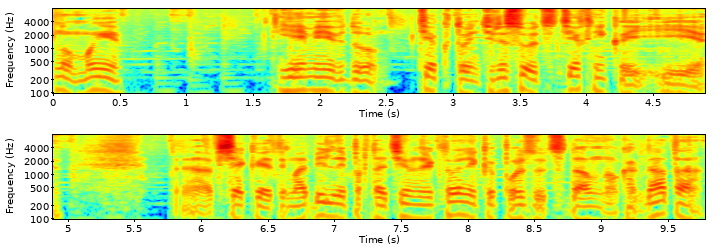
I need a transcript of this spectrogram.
ну, мы, я имею в виду те, кто интересуется техникой и э, всякой этой мобильной портативной электроникой пользуются давно. Когда-то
